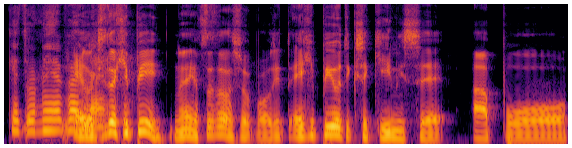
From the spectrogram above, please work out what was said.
και τον Ε, έβαλε. εντάξει, το έχει πει. Ναι, γι' αυτό θα σου πω. Ότι έχει πει ότι ξεκίνησε από,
